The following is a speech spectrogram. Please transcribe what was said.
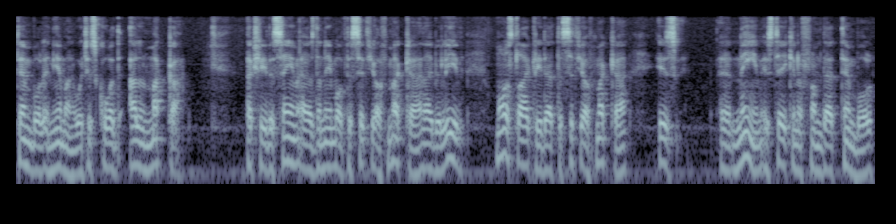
temple in Yemen, which is called Al Makkah. Actually, the same as the name of the city of Mecca, and I believe most likely that the city of Mecca is uh, name is taken from that temple,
